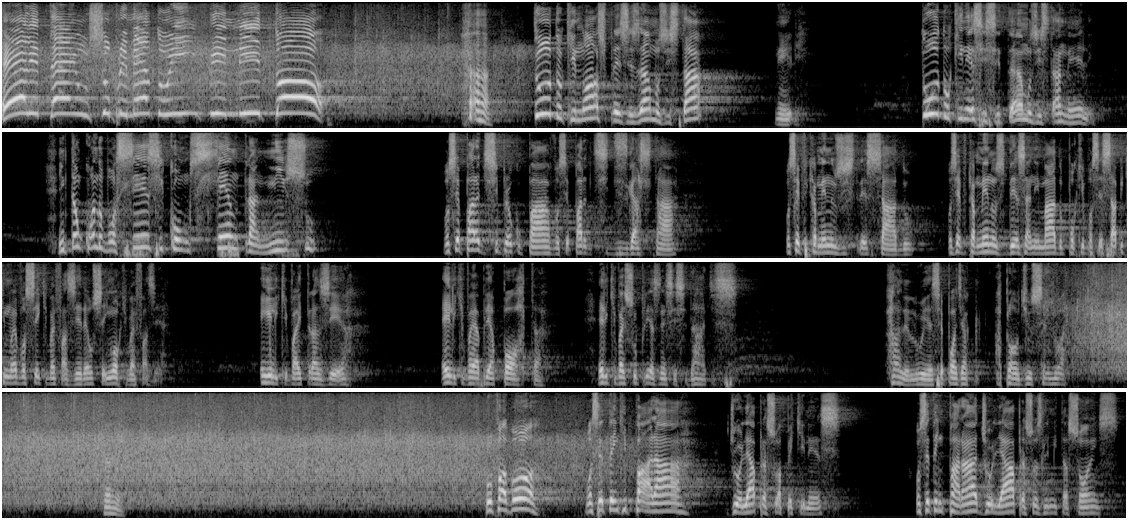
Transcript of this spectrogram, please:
Ele tem um suprimento infinito. Tudo que nós precisamos está nele. Tudo que necessitamos está nele. Então, quando você se concentra nisso, você para de se preocupar, você para de se desgastar, você fica menos estressado, você fica menos desanimado, porque você sabe que não é você que vai fazer, é o Senhor que vai fazer. É Ele que vai trazer, é Ele que vai abrir a porta, Ele que vai suprir as necessidades. Aleluia. Você pode aplaudir o Senhor. Por favor, você tem que parar de olhar para a sua pequenez. Você tem que parar de olhar para as suas limitações.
